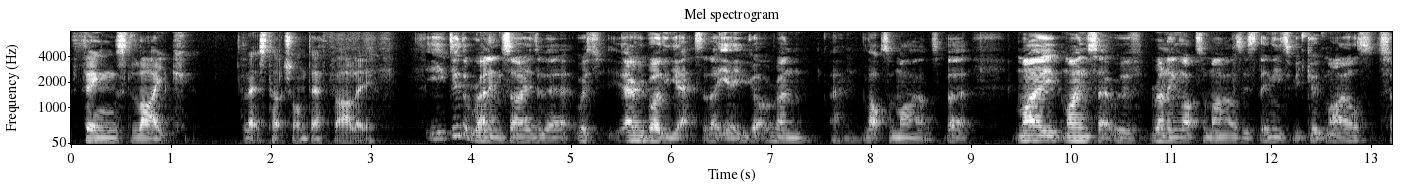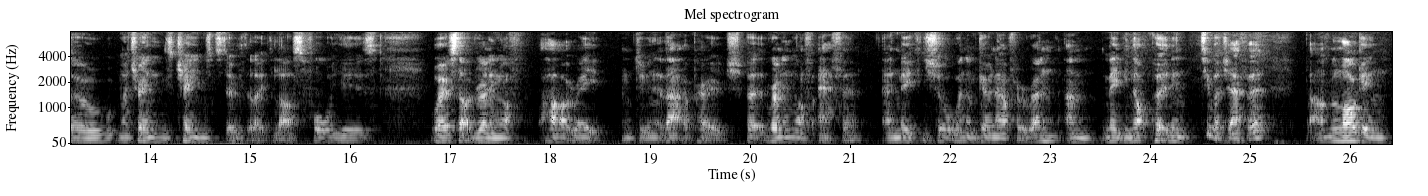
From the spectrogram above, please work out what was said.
things like, let's touch on Death Valley? You do the running side of it, which everybody gets. So that yeah, you got to run um, lots of miles. But my mindset with running lots of miles is they need to be good miles. So my training's changed over like the last four years, where I've started running off heart rate and doing it that approach, but running off effort and making sure when I'm going out for a run, I'm maybe not putting in too much effort, but I'm logging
